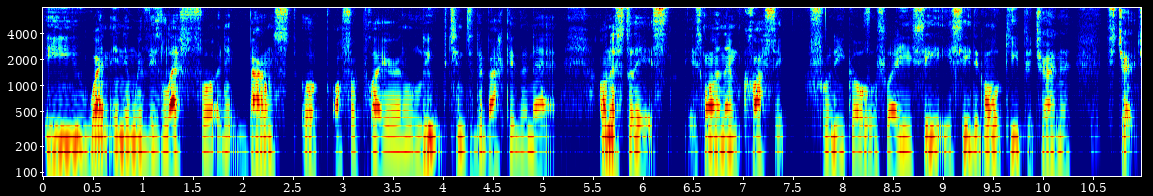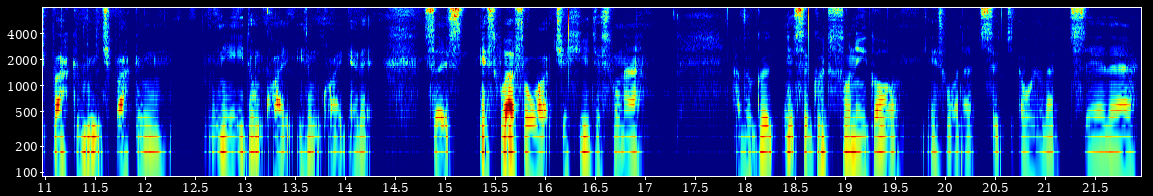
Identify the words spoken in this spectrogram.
he went in with his left foot and it bounced up off a player and looped into the back of the net. Honestly, it's it's one of them classic funny goals where you see you see the goalkeeper trying to stretch back and reach back and, and he, he don't quite he don't quite get it. So it's it's worth a watch if you just wanna have a good. It's a good funny goal. Is what I'd what I'd say there.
